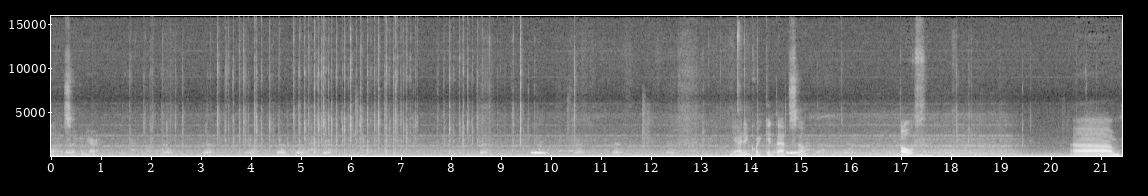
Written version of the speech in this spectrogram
Hold on a second here. Yeah, I didn't quite get that, so. Both. Um.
